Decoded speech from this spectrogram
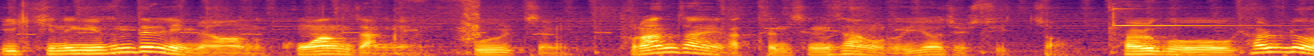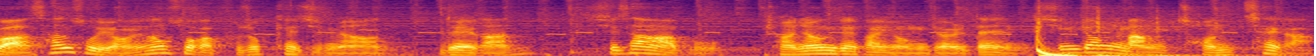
이 기능이 흔들리면 공황장애, 우울증, 불안장애 같은 증상으로 이어질 수 있죠. 결국 혈류와 산소, 영양소가 부족해지면 뇌간, 시상하부, 변형계가 연결된 신경망 전체가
